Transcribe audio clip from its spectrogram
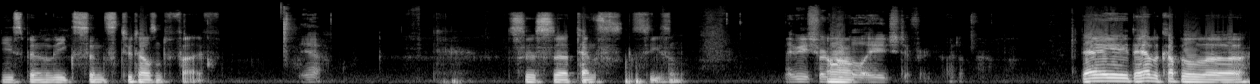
He's been in the league since 2005. Yeah, It's his uh, 10th season. maybe short Oh. people age different. I don't know. They they have a couple uh,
